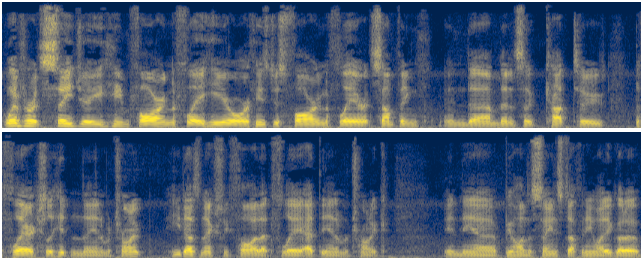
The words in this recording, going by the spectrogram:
whether it's CG him firing the flare here or if he's just firing the flare at something and um, then it's a cut to the flare actually hitting the animatronic. He doesn't actually fire that flare at the animatronic in the uh, behind the scenes stuff. Anyway, they got a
